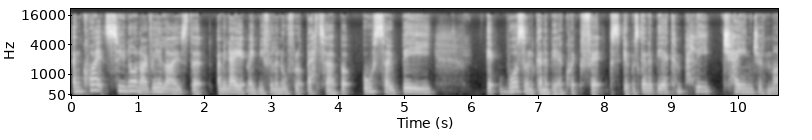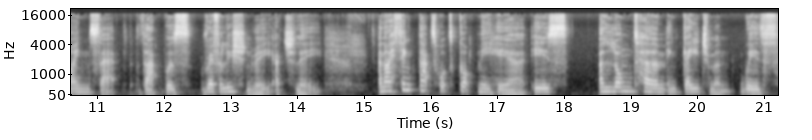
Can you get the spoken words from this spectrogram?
And quite soon on, I realized that, I mean, A, it made me feel an awful lot better, but also B, it wasn't going to be a quick fix. It was going to be a complete change of mindset that was revolutionary, actually. And I think that's what's got me here is a long-term engagement with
